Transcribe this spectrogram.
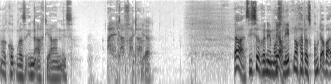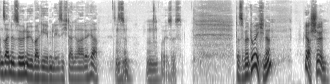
Mal gucken, was in acht Jahren ist. Alter Vater. ja. Ja, siehst du, René Moss Ja. lebt noch, hat das gut aber an seine Söhne übergeben, lese ich da gerade. Ja, siehst du. Mhm. So ist es. Da sind wir durch, ne? Ja, schön.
